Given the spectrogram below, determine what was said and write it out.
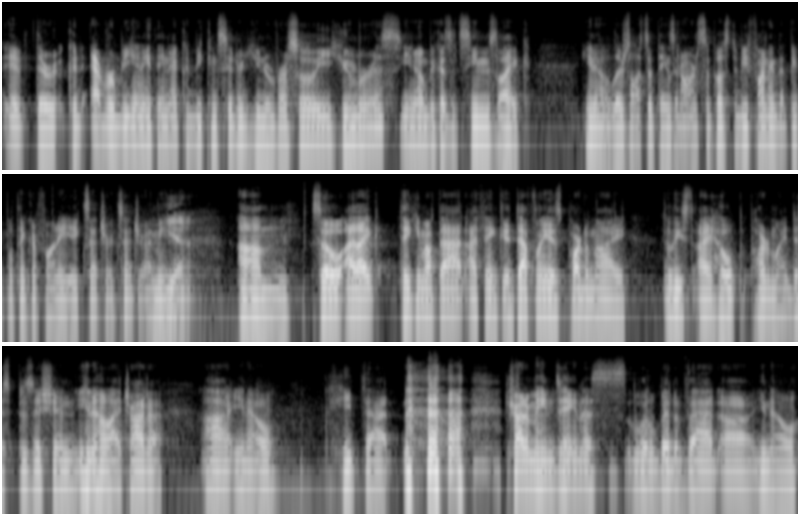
if there could ever be anything that could be considered universally humorous, you know, because it seems like, you know, there's lots of things that aren't supposed to be funny that people think are funny, et cetera, et cetera. I mean, Yeah. um, so I like thinking about that. I think it definitely is part of my, at least I hope, part of my disposition. You know, I try to, uh, you know, keep that, try to maintain a little bit of that, uh, you know,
